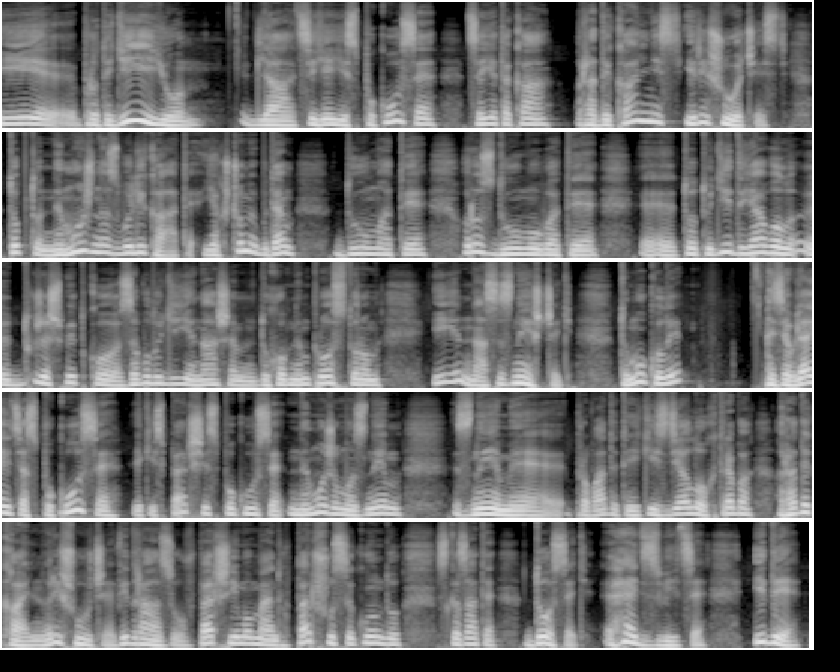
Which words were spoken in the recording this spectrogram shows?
І протидією для цієї спокуси це є така радикальність і рішучість. Тобто не можна зволікати. Якщо ми будемо думати, роздумувати, е, то тоді диявол е, дуже швидко заволодіє нашим духовним простором і нас знищить. Тому, коли З'являються спокуси, якісь перші спокуси, не можемо з ним з ними провадити якийсь діалог. Треба радикально, рішуче, відразу, в перший момент, в першу секунду сказати досить, геть звідси, іди,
